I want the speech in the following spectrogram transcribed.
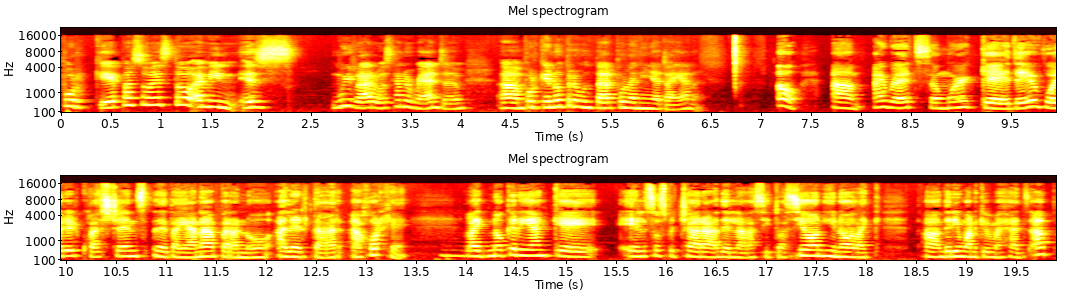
por qué pasó esto. I mean, es muy raro, es kind of random. Um, ¿Por qué no preguntar por la niña Diana? Oh, um, I read somewhere que they avoided questions de Diana para no alertar a Jorge. Like, no querían que él sospechara de la situación, you know, like, uh, they didn't want to give him a heads up.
